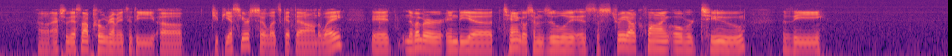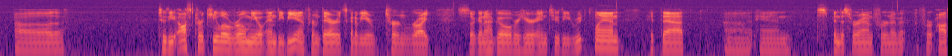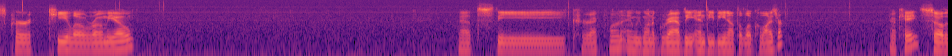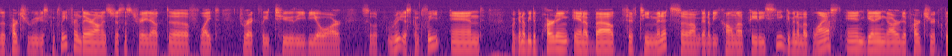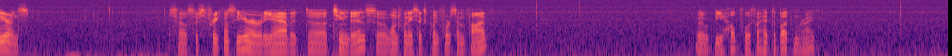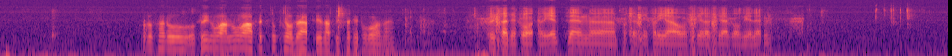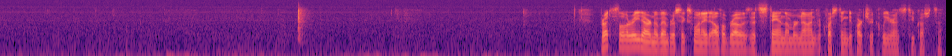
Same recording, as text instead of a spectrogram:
uh, actually that's not programmed into the uh, GPS here so let's get that on the way. It November India Tango 7 Zulu is the straight out climb over to the uh, to the Oscar Kilo Romeo NDB and from there it's going to be a turn right so I'm gonna go over here into the route plan, hit that, uh, and spin this around for for Oscar Kilo Romeo. That's the correct one, and we want to grab the NDB, not the localizer. Okay, so the departure route is complete. From there on, it's just a straight out uh, flight directly to the VOR. So the route is complete, and we're going to be departing in about 15 minutes, so I'm going to be calling up ATC, giving them a blast, and getting our departure clearance. So switch the frequency here, I already have it uh, tuned in, so 126.475. It would be helpful if I hit the button, right? Dosadu 300, 5 stupňov napísate povolené. Wysadzie Kołar 1, e, poprzedni Feriał, Sierra Sierra 1. Bratislava radar, November 618 Alpha Bravo is at stand number 9 requesting departure clearance to Košice.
